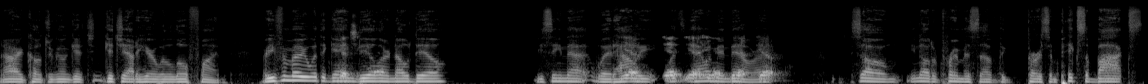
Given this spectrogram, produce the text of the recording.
All right, coach, we're gonna get you, get you out of here with a little fun. Are you familiar with the game deal out. or no deal? You seen that with Howie, with Howie Mandel, right? So you know the premise of the person picks a box.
